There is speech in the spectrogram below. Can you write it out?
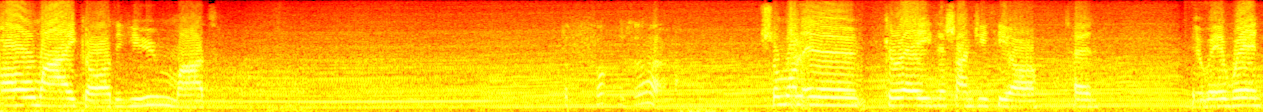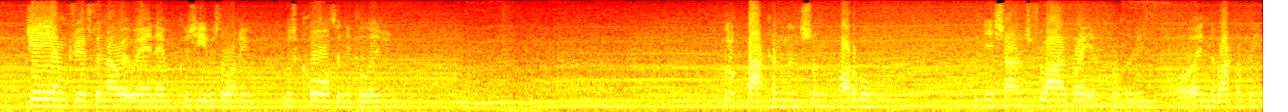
Oh my god, are you mad? What the fuck was that? Someone in a grey Nissan GTR 10. It, it weren't JDM Drift, I know it weren't him, because he was the one who was caught in the collision. Look back and then some horrible Nissan's flies right in front of me, or in the back of me.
